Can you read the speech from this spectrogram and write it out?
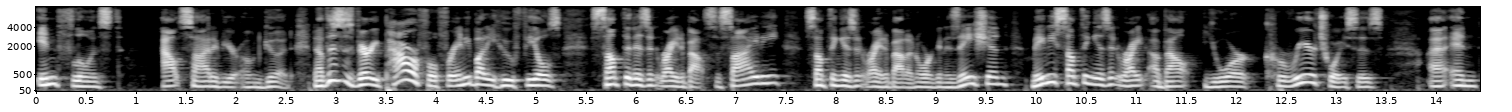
influenced outside of your own good. Now, this is very powerful for anybody who feels something isn't right about society, something isn't right about an organization, maybe something isn't right about your career choices uh, and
